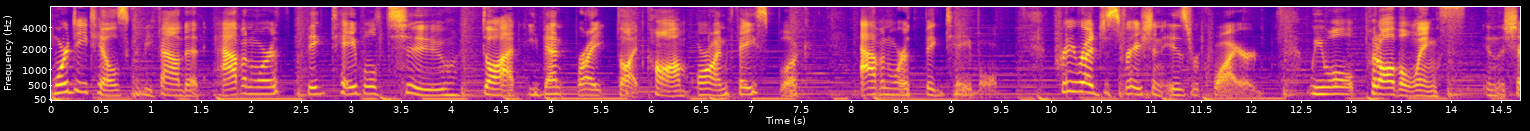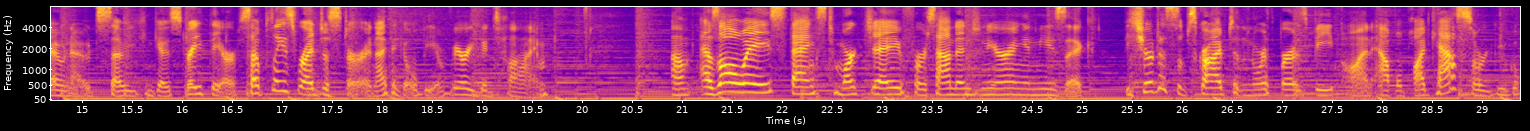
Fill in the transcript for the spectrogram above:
More details can be found at avonworthbigtable2.eventbrite.com or on Facebook, Avonworth Big Table. Pre registration is required. We will put all the links in the show notes so you can go straight there. So please register, and I think it will be a very good time. Um, as always, thanks to Mark J for sound engineering and music. Be sure to subscribe to the North Boroughs Beat on Apple Podcasts or Google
